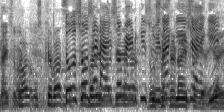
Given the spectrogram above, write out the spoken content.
ढाई सौ और बेड उसके बाद 200 सबसे से 250 ये है बेड की सुविधा की जाएगी।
